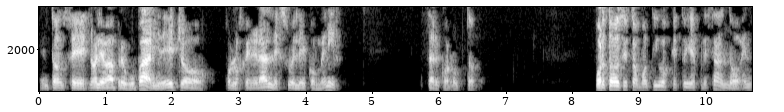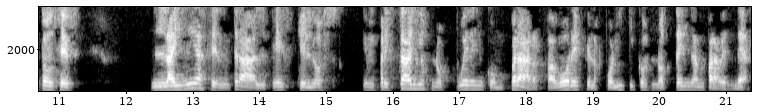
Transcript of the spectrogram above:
Entonces no le va a preocupar y de hecho, por lo general, le suele convenir ser corrupto. Por todos estos motivos que estoy expresando. Entonces, la idea central es que los empresarios no pueden comprar favores que los políticos no tengan para vender.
